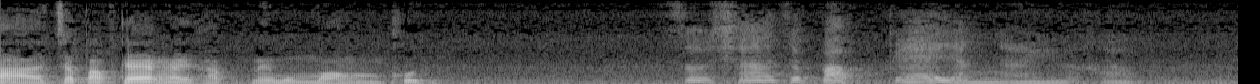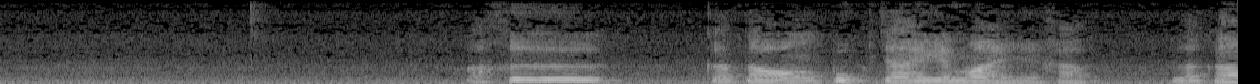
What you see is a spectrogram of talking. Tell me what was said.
าจะปรับแก้ไงครับ ในมุมมองของคุณ โซชาจะปรับแก้ยังไงเหรอครับ ก็คือก็ต้องปลุกใจกันใหม่ครับ แล้วก็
